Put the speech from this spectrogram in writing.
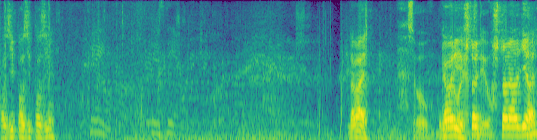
Ползи, ползи, ползи. Давай, говори, что, что надо делать?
